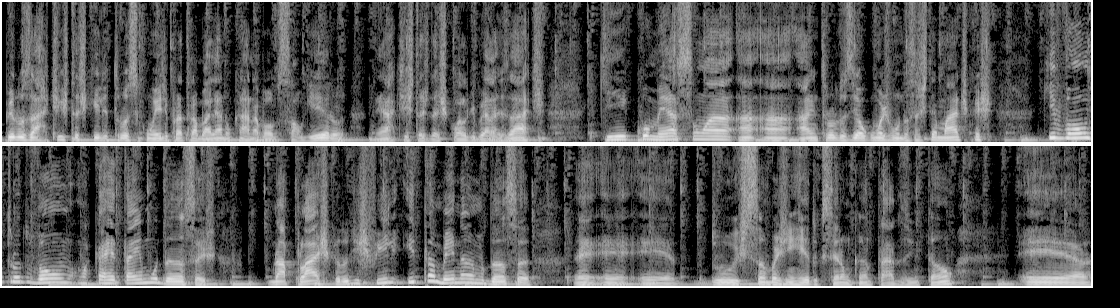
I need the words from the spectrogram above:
pelos artistas que ele trouxe com ele para trabalhar no Carnaval do Salgueiro, né, artistas da Escola de Belas Artes, que começam a, a, a introduzir algumas mudanças temáticas que vão, vão acarretar em mudanças na plástica do desfile e também na mudança é, é, é, dos sambas de enredo que serão cantados. Então, é,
